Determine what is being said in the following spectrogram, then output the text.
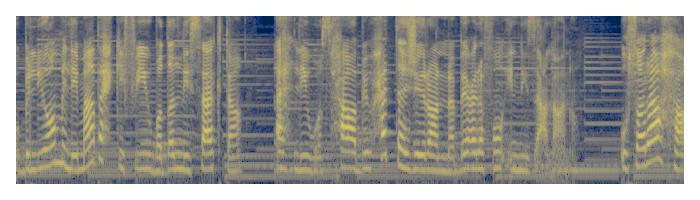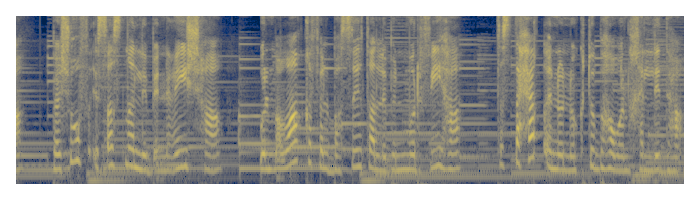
وباليوم اللي ما بحكي فيه وبضلني ساكتة أهلي وأصحابي وحتى جيراننا بيعرفوا إني زعلانة. وصراحة بشوف قصصنا اللي بنعيشها والمواقف البسيطة اللي بنمر فيها تستحق إنه نكتبها ونخلدها.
